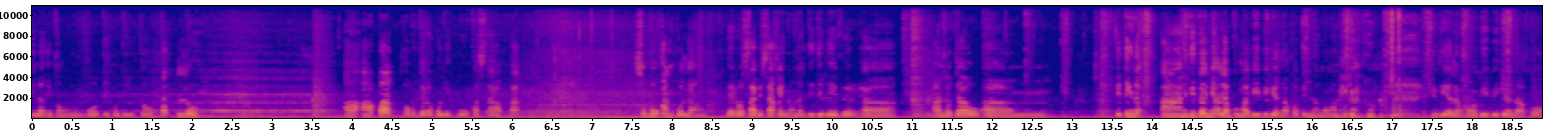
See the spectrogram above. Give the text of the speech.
ilan itong bote ko dito. Tatlo. Ah, apat. Order ako ulit bukas, apat. Subukan ko lang. Pero sabi sa akin nung nagdi-deliver, ah, ano daw, um, titingnan, ah, hindi daw niya alam kung mabibigyan ako. Tingnan mo nga, may ganun. hindi alam kung mabibigyan ako.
